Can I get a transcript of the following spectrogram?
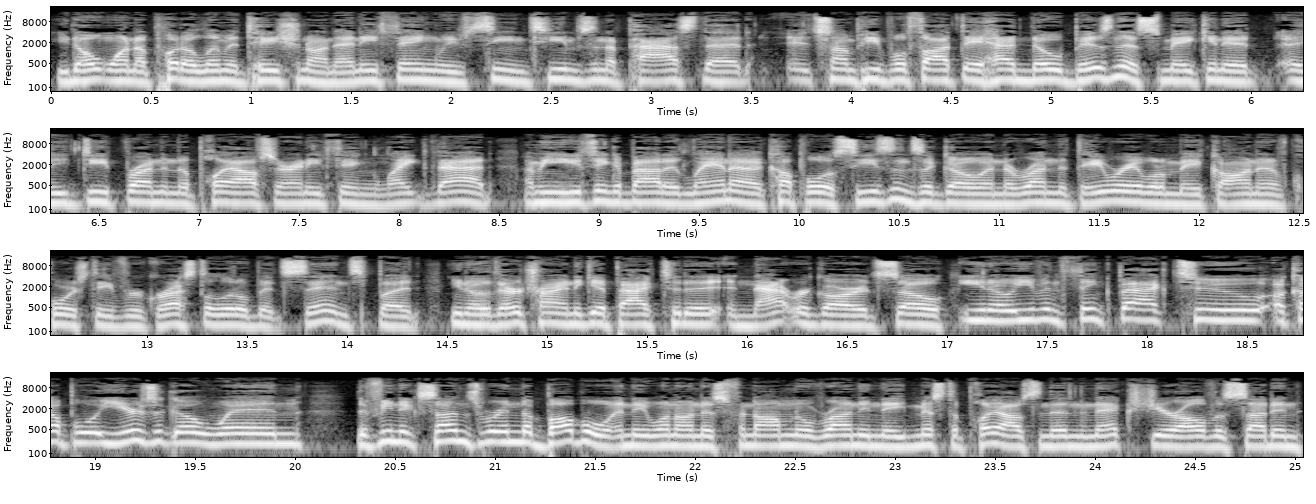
you don't want to put a limitation on anything. We've seen teams in the past that it, some people thought they had no business making it a deep run in the playoffs or anything like that. I mean, you think about Atlanta a couple of seasons ago and the run that they were able to make on, and of course they've regressed a little bit since. But you know, they're trying to get back to the in that regard. So you know, even think back to a couple of years ago when the Phoenix Suns were in the bubble and they went on this phenomenal run and they missed the playoffs, and then the next year all of a sudden,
